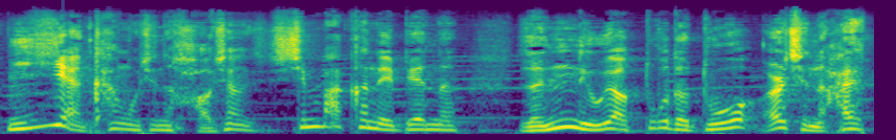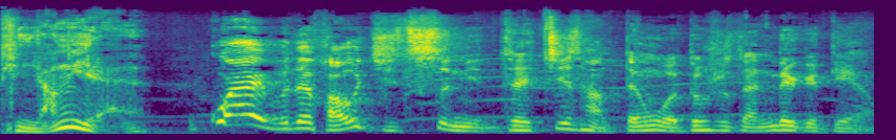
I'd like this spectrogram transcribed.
你一眼看过去呢，好像星巴克那边呢人流要多得多，而且呢还挺养眼。怪不得好几次你在机场等我都是在那个店哦。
